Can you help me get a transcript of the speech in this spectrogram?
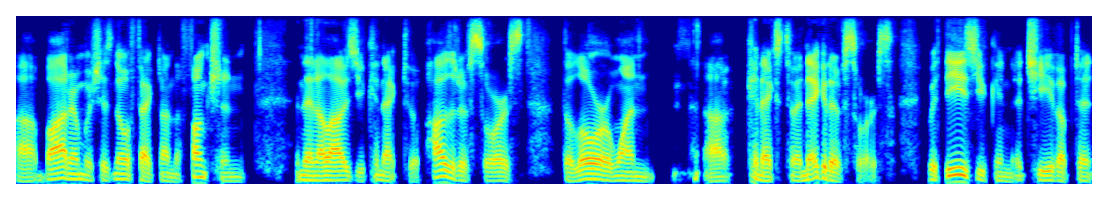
uh, bottom, which has no effect on the function, and then allows you connect to a positive source. The lower one uh, connects to a negative source. With these, you can achieve up to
